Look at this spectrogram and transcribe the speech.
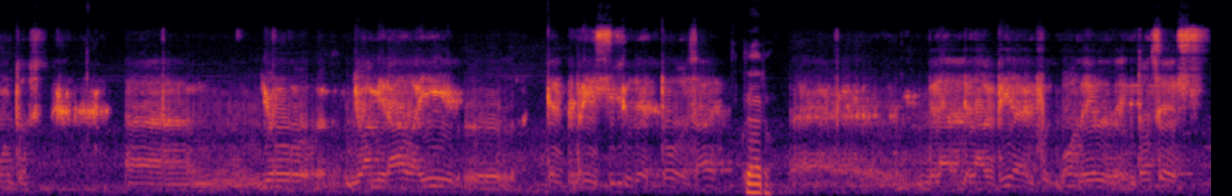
juntos. Uh, yo, yo he mirado ahí uh, el principio de todo, ¿sabes? Claro. de, la, de la vida del fútbol de él, entonces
